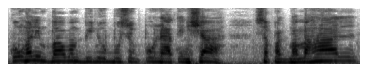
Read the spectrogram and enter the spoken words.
kung halimbawang binubusog po natin siya sa pagmamahal,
